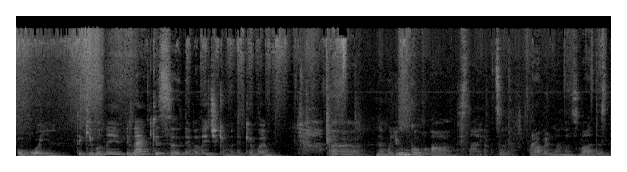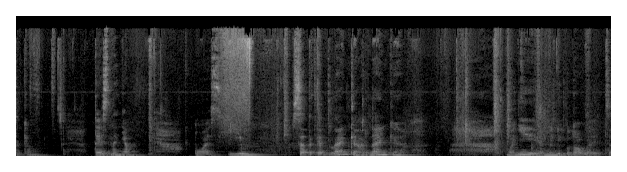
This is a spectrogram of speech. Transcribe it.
обої. Такі вони біленькі з невеличкими такими е, не малюнком, а не знаю, як це правильно назвати, з таким тисненням. Ось, і все таке біленьке, гарненьке. Мені, мені подобається.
